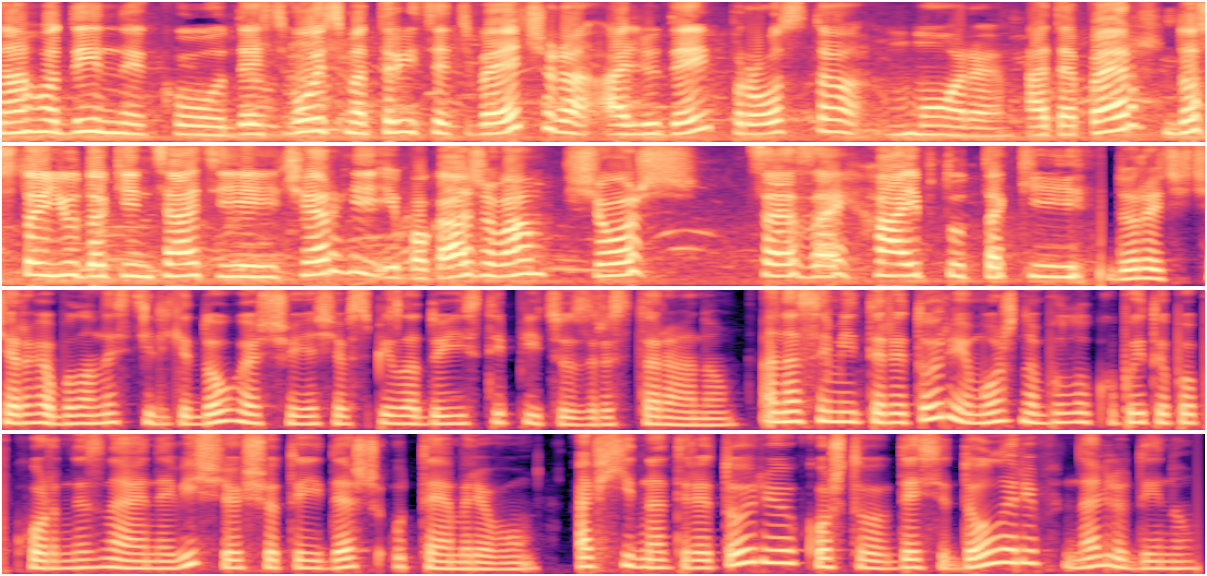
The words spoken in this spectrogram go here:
На годиннику десь 8.30 вечора, а людей просто море. А тепер достаю до кінця цієї черги і покажу вам, що ж це за хайп тут такий. До речі, черга була настільки довга, що я ще вспіла доїсти піцу з ресторану. А на самій території можна було купити попкорн. Не знаю навіщо, якщо ти йдеш у темряву. А вхід на територію коштував 10 доларів на людину.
